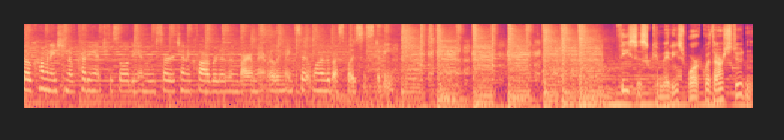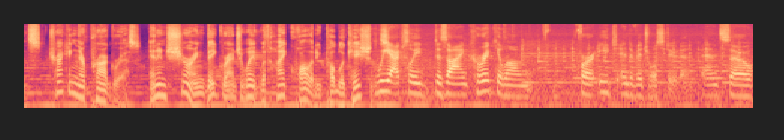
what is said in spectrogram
So a combination of cutting edge facility and research and a collaborative environment really makes it one of the best places to be. Thesis committees work with our students, tracking their progress and ensuring they graduate with high quality publications. We actually design curriculum for each individual student. And so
